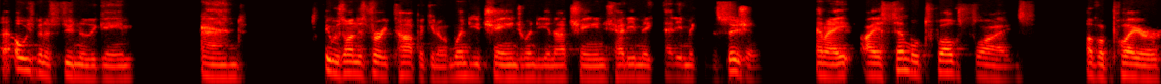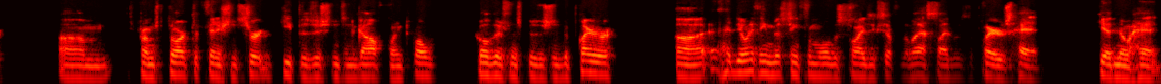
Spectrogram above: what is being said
I've always been a student of the game. And it was on this very topic. You know, when do you change? When do you not change? How do you make How do you make the decision? and I, I assembled 12 slides of a player um, from start to finish in certain key positions in the golf playing 12, 12 different positions. The player uh, had the only thing missing from all the slides except for the last slide was the player's head. He had no head.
